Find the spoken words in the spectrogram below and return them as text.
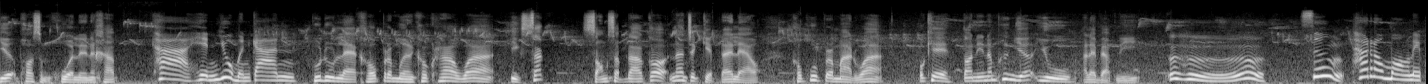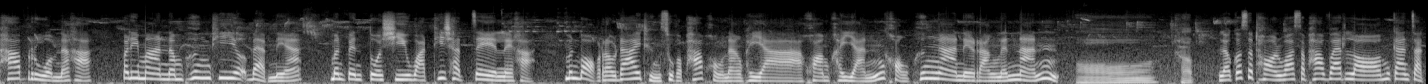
เยอะพอสมควรเลยนะครับ ค่ะ เห็นอยู่เหมือนกัน ผู้ดูแลเขาประเมินคร่าวๆว่าอีกสัก 2 สัปดาห์ก็น่าจะเก็บได้แล้ว เขาพูดประมาณว่า โอเค ตอนนี้น้ำผึ้งเยอะอยู่อะไรแบบนี้ อือหือ ซึ่งถ้าเรามองในภาพรวมนะคะ ปริมาณน้ำผึ้งที่เยอะแบบเนี้ย มันเป็นตัวชี้วัดที่ชัดเจนเลยค่ะ มันบอกเราได้ถึงสุขภาพของนางพญาความขยันของพึ่งงานในรังนั้นๆอ๋อ ครับแล้วก็สะท้อนว่าสภาพแวดล้อมการจัด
